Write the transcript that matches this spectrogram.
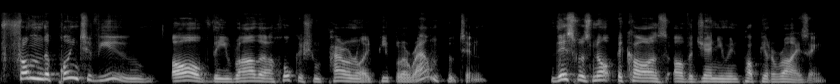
from the point of view of the rather hawkish and paranoid people around Putin, this was not because of a genuine popular rising,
